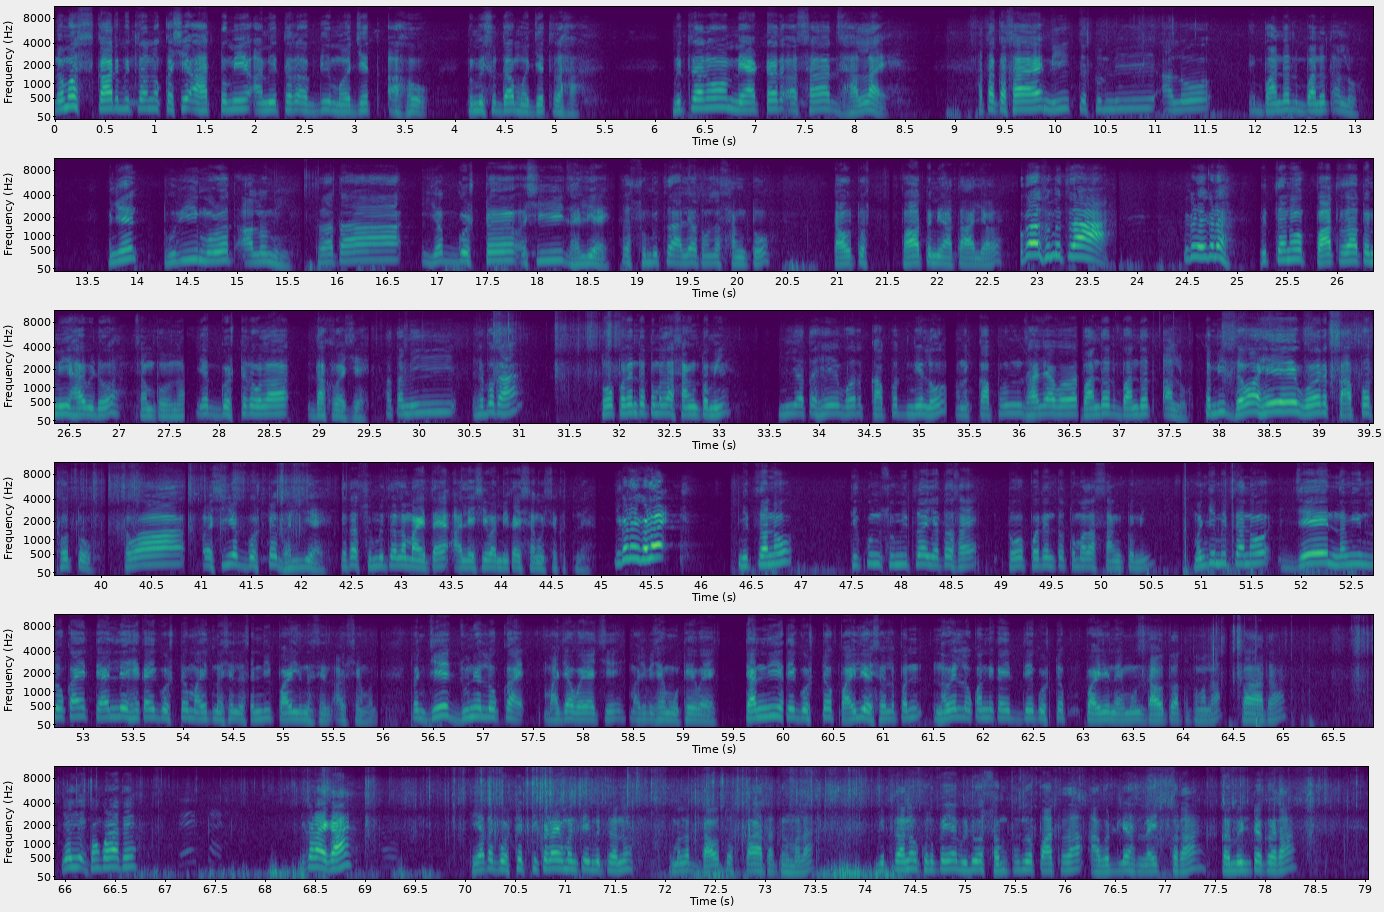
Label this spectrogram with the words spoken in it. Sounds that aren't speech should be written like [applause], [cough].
नमस्कार मित्रांनो कसे आहात तुम्ही? आम्ही तर अगदी मजेत आहो. तुम्हीसुद्धा मजेत राहा. मित्रांनो मॅटर असा झाला आहे आता कसा आहे? मी तिथून मी आलो बांधत बांधत आलो. म्हणजे तुरी मोळत आलो मी. तर आता एक गोष्ट अशी झाली आहे. आता सुमित्रा आल्यावर तुम्हाला सांगतो. टावतो पाहतो मी आता आल्यावर. बघा सुमित्रा! इकडे इकडे! मित्रांनो पाहत राहतो मी हा व्हिडिओ संपूर्ण. एक गोष्ट तुम्हाला दाखवायची आहे. आता मी हे बघा तोपर्यंत तुम्हाला सांगतो मी. मी आता हे वर कापत नेलो आणि कापून झाल्यावर बांधत बांधत आलो. तर मी जेव्हा हे वर कापत होतो तेव्हा अशी एक गोष्ट घडली आहे. त्याचा सुमित्राला माहीत आहे आल्याशिवाय मी काही सांगू शकत नाही. इकडे इकडे! मित्रांनो तिकून सुमित्रा येतच आहे. तोपर्यंत तुम्हाला सांगतो मी. म्हणजे मित्रांनो जे नवीन लोक आहेत त्याले हे काही गोष्ट माहीत नसेल त्यांनी पाहिली नसेल आयुष्यामध्ये. पण जे जुने लोक आहेत माझ्या वयाचे माझ्यापेक्षा मोठे वयाचे त्यांनी ते गोष्ट पाहिली असेल पण नव्या लोकांनी काही ते गोष्ट पाहिली नाही म्हणून धावतो आता तुम्हाला. का आता. ये कोण कोण आहे ते? तिकडं आहे का? ती आता गोष्ट तिकडं आहे म्हणते मित्रांनो. तुम्हाला धावतोच का आता तुम्हाला. मित्रांनो कृपया व्हिडिओ संपूर्ण पाहत राहा. आवडल्यास लाईक करा कमेंट करा.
